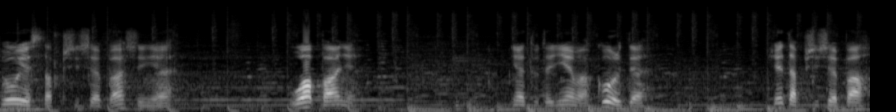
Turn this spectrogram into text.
Tu jest ta przyczepa, czy nie? Łopanie. Nie, tutaj nie ma, kurde. Gdzie ta przyczepa?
